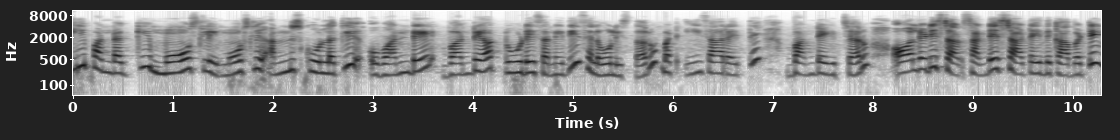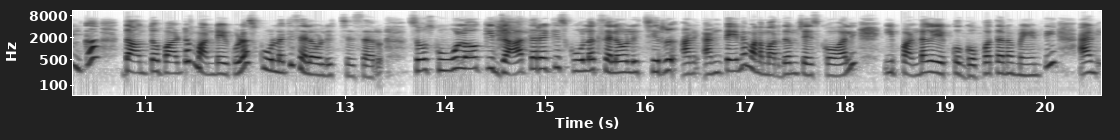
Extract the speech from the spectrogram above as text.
ఈ పండగకి మోస్ట్లీ మోస్ట్లీ అన్ని స్కూళ్ళకి one day one day or two days అనేది సెలవులు ఇస్తారు. బట్ ఈసారి అయితే వన్ డే ఇచ్చారు. ఆల్రెడీ స్టార్ట్ సండే స్టార్ట్ అయింది కాబట్టి ఇంకా దాంతోపాటు మండే కూడా స్కూళ్ళకి సెలవులు ఇచ్చేసారు సో స్కూల్లోకి జాతరకి స్కూళ్ళకి సెలవులు ఇచ్చిర్రు అని అంటేనే మనం అర్థం చేసుకోవాలి. ఈ పండగ యొక్క గొప్పతనం ఏంటి? అండ్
